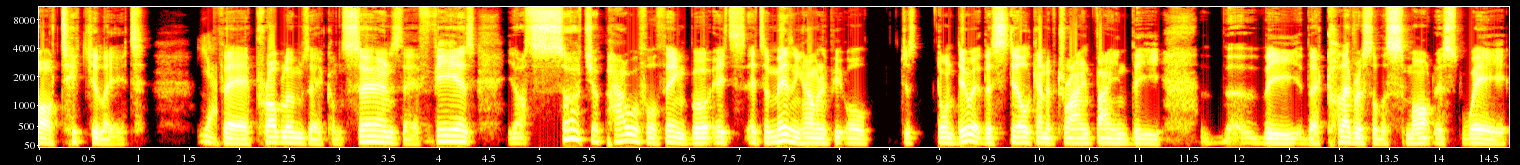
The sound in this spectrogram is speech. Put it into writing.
articulate Yeah. their problems, their concerns, their fears. You know, such a powerful thing. But it's it's amazing how many people just don't do it. They still kind of try and find the the the, the cleverest or the smartest way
